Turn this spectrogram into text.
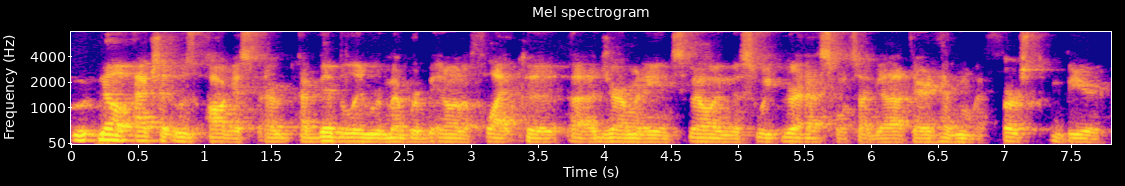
No, actually, it was August. I, I, vividly remember being on a flight to uh, Germany and smelling the sweet grass once I got out there and having my first beer.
